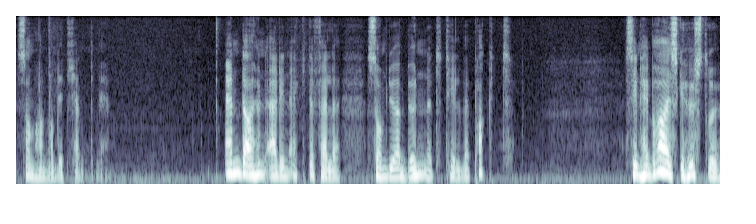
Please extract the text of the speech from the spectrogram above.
som han var blitt kjent med enda hun er din ektefelle som du er bundet til ved pakt. Sin hebraiske hustru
